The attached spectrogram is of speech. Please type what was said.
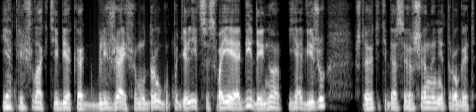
Я пришла к тебе как к ближайшему другу поделиться своей обидой, но я вижу, что это тебя совершенно не трогает.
